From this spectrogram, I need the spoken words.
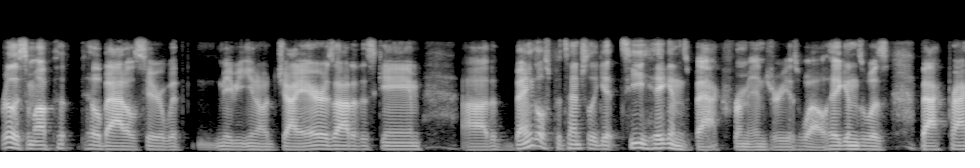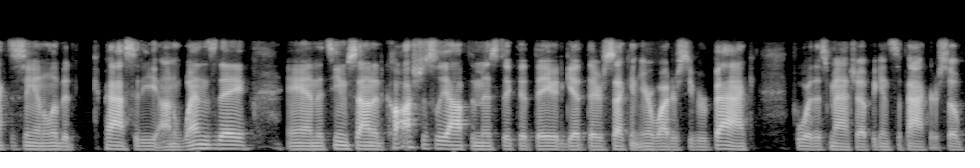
really some uphill battles here with maybe you know Jaire is out of this game. Uh, the Bengals potentially get Tee Higgins back from injury as well. Higgins was back practicing in a limited capacity on Wednesday, and the team sounded cautiously optimistic that they would get their second year wide receiver back for this matchup against the Packers. So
